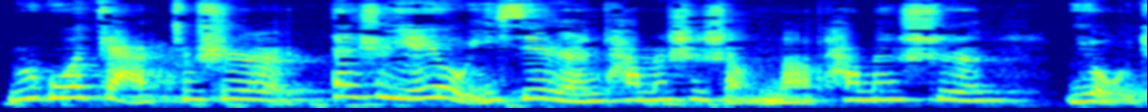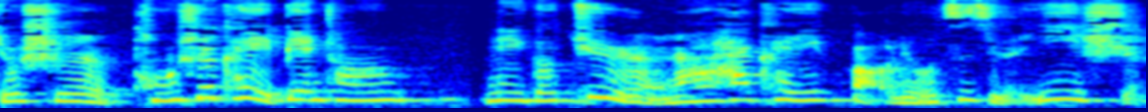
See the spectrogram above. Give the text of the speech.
如果假就是，但是也有一些人，他们是什么呢？他们是有就是同时可以变成那个巨人，然后还可以保留自己的意识。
